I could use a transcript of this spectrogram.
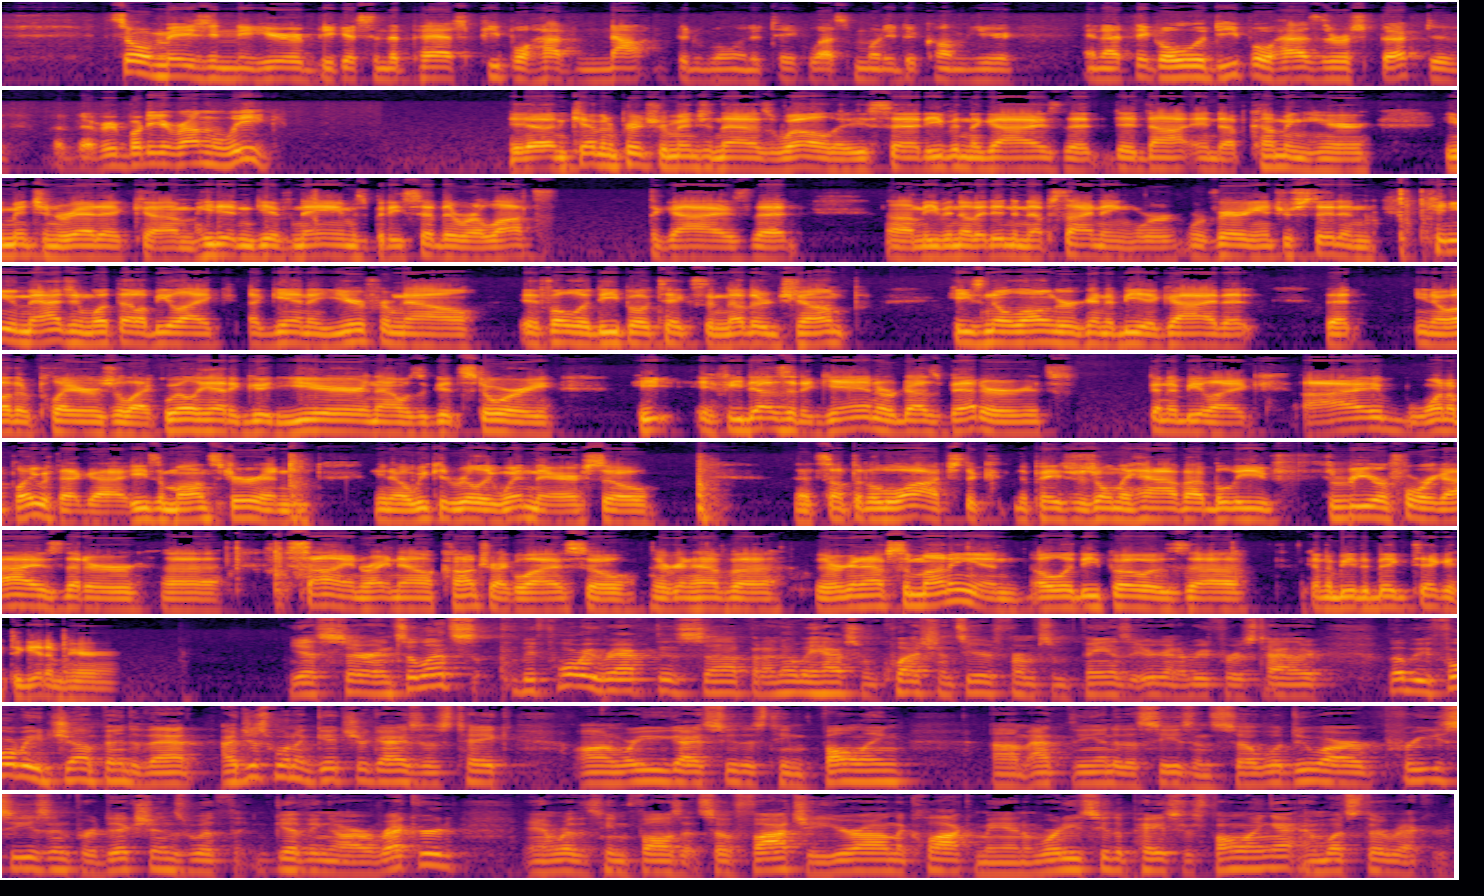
so amazing to hear because in the past people have not been willing to take less money to come here, and I think Oladipo has the respect of, of everybody around the league. Yeah, and Kevin Pritchard mentioned that as well. That he said even the guys that did not end up coming here. He mentioned Redick. Um, he didn't give names, but he said there were lots of guys that, um, even though they didn't end up signing, were were very interested. And can you imagine what that'll be like again a year from now if Oladipo takes another jump? He's no longer going to be a guy that you know other players are like, well, he had a good year and that was a good story. He if he does it again or does better, it's going to be like, I want to play with that guy. He's a monster, and you know we could really win there. So that's something to watch. The, the Pacers only have, I believe, three or four guys that are uh, signed right now, contract wise. So they're going to have uh, they're going to have some money, and Oladipo is uh, going to be the big ticket to get him here. Yes, sir. And so let's before we wrap this up, and I know we have some questions here from some fans that you're going to read first, Tyler. But before we jump into that, I just want to get your guys' take on where you guys see this team falling um, at the end of the season. So we'll do our preseason predictions with giving our record and where the team falls at. So Facci, you're on the clock, man. Where do you see the Pacers falling at, and what's their record?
